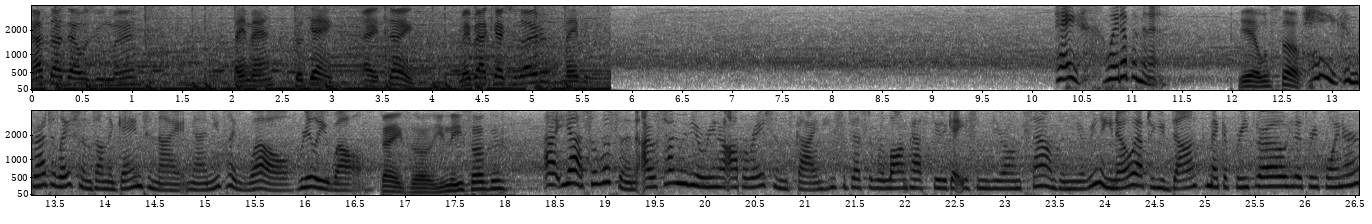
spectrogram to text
I thought that was you, man. Hey, man, good game. Hey, thanks. Maybe I'll catch you later? Maybe. Hey, wait up a minute. Yeah, what's up? Hey, congratulations on the game tonight, man. You played well, really well. Thanks. Uh, you need something? Uh, yeah, so listen, I was talking with the arena operations guy, and he suggested we're long past due to get you some of your own sounds in the arena. You know, after you dunk, make a free throw, hit a three-pointer.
